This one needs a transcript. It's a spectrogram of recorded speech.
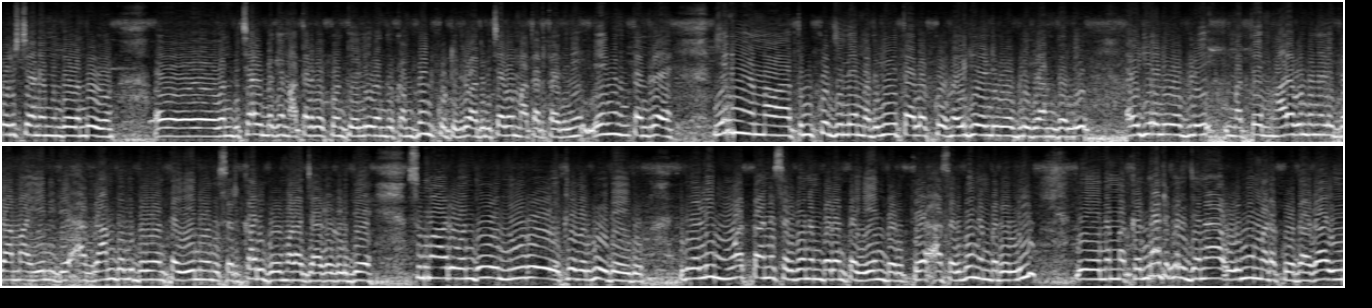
ಪೊಲೀಸ್ ಠಾಣೆ ಮುಂದೆ ಒಂದು ಒಂದು ವಿಚಾರದ ಬಗ್ಗೆ ಮಾತಾಡಬೇಕು ಅಂತ ಹೇಳಿ ಒಂದು ಕಂಪ್ಲೇಂಟ್ ಕೊಟ್ಟಿದ್ರು. ಅದ್ರ ವಿಚಾರವಾಗಿ ಮಾತಾಡ್ತಾ ಇದ್ದೀನಿ. ಏನು ಅಂತಂದರೆ, ಏನು ನಮ್ಮ ತುಮಕೂರು ಜಿಲ್ಲೆ ಮಧುಗಿರಿ ತಾಲೂಕು ಹೈಡಿಹಳ್ಳಿ ಹೋಬಳಿ ಗ್ರಾಮದಲ್ಲಿ ಹೈಡಿಹಳ್ಳಿ ಹೋಬಳಿ ಮತ್ತು ಮಾಳಗೊಂಡನಹಳ್ಳಿ ಗ್ರಾಮ ಏನಿದೆ, ಆ ಗ್ರಾಮದಲ್ಲಿ ಬರುವಂಥ ಏನು ಒಂದು ಸರ್ಕಾರಿ ಗೋಮಾಳ ಜಾಗಗಳಿದೆ, ಸುಮಾರು ಒಂದು ನೂರು ಎಕರೆವರೆಗೂ ಇದೆ ಇದು. ಇದರಲ್ಲಿ ಮೂವತ್ತಾರನೇ ಸರ್ವೆ ನಂಬರ್ ಅಂತ ಏನು ಬರುತ್ತೆ? ಆ ಸರ್ವೆ ನಂಬರಲ್ಲಿ ನಮ್ಮ ಕರ್ನಾಟಕದ ಜನ ಉಳುಮೆ ಮಾಡಕ್ಕೆ ಹೋದಾಗ ಈ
